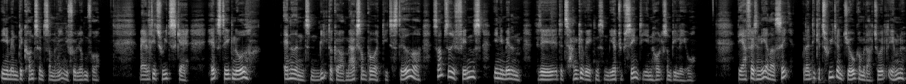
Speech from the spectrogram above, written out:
indimellem det content, som man egentlig følger dem for med alle de tweets skal helst ikke noget andet end sådan mildt at gøre opmærksom på, at de er til stede, og samtidig findes indimellem det, det tankevækkende, sådan mere dybsindige indhold, som de laver. Det er fascinerende at se, hvordan de kan tweete en joke om et aktuelt emne,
